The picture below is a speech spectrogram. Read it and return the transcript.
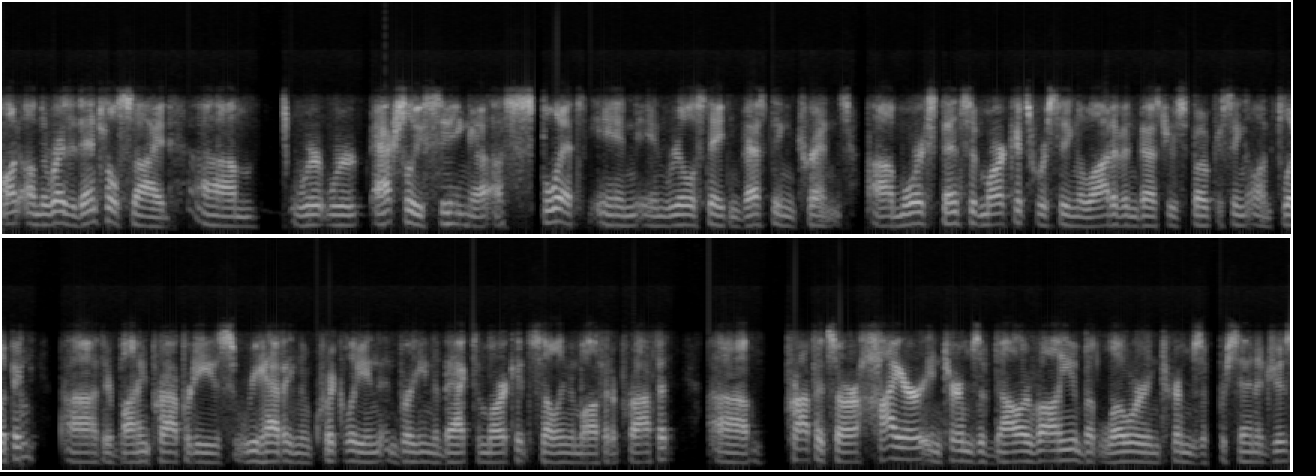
on, on the residential side, um, we're, we're actually seeing a, a, split in, in real estate investing trends. Uh, more expensive markets, we're seeing a lot of investors focusing on flipping. Uh, they're buying properties, rehabbing them quickly, and, and, bringing them back to market, selling them off at a profit. Uh, profits are higher in terms of dollar volume, but lower in terms of percentages.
